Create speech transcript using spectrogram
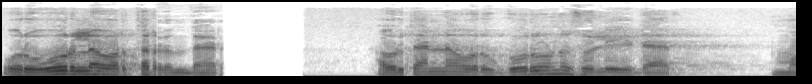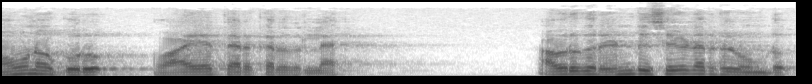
ஒரு ஊர்ல ஒருத்தர் இருந்தார். அவர் தன்னை ஒரு குருன்னு சொல்லிக்கிட்டார். மௌன குரு வாயே திறக்கறதில்ல. அவருக்கு ரெண்டு சீடர்கள் உண்டு.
